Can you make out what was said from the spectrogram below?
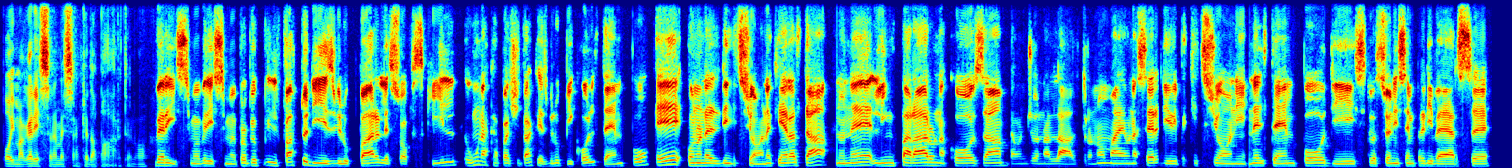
poi magari essere messe anche da parte, no? Verissimo, verissimo. È proprio il fatto di sviluppare le soft skill, una capacità che sviluppi col tempo e con una dedizione che in realtà non è l'imparare una cosa da un giorno all'altro, no? Ma è una serie di ripetizioni nel tempo di situazioni sempre diverse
